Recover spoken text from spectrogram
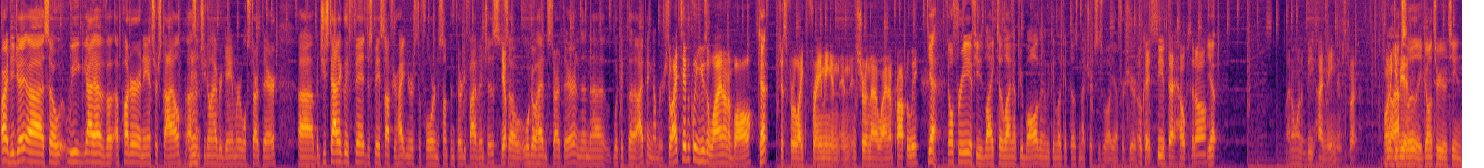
All right, DJ. Uh, so we gotta have a, a putter and Anser style. Uh, Mm-hmm. Since you don't have your gamer, we'll start there. Uh, but you statically fit just based off your height and wrist to floor into something 35 inches. Yep. So we'll go ahead and start there, and then uh, look at the iPing numbers. So I typically use a line on a ball Okay. just for like framing and, and ensuring that I line up properly. Yeah. Feel free if you'd like to line up your ball, then we can look at those metrics as well. Yeah, for sure. Okay, see if that helps at all. Yep. I don't want to be high maintenance, but I want No, to give you absolutely. Going through your routine.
